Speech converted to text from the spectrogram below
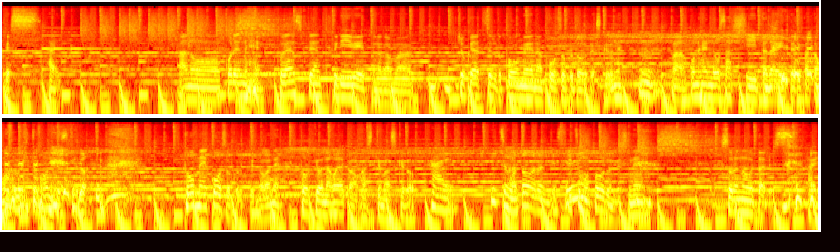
です、うん、はい。あのこれねトランスペアントフリーウェイっていうのが、まあ、直訳すると透明な高速道路ですけどね、うん、まあ、この辺でお察しいただいてる方も多いと思うんですけど東名高速っていうのがね東京名古屋間を走ってますけど。はい。いつも通るんですね。いつも通るんですね。それの歌です。はい。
